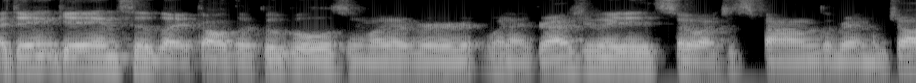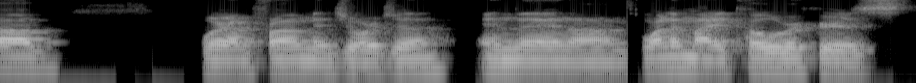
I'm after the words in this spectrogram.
I didn't get into like all the Googles and whatever when I graduated, so I just found a random job where I'm from in Georgia. And then um, one of my coworkers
